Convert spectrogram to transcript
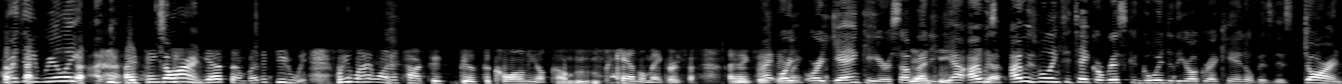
Are they really? I, I think darn. we can get them, but if you, we might want to talk to the, the colonial candle makers. I think they, I, or, might or Yankee or somebody. Yankee. Yeah, I was yeah. I was willing to take a risk and go into the Earl Grey candle business. Darn.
